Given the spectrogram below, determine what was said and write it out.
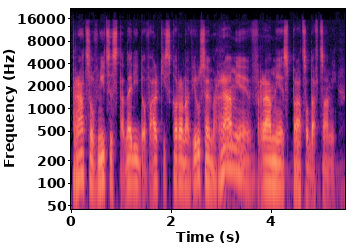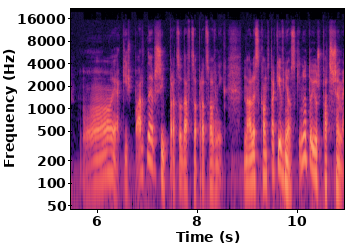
Pracownicy stanęli do walki z koronawirusem ramię w ramię z pracodawcami. O, jakiś partnership pracodawca-pracownik. No ale skąd takie wnioski? No to już patrzymy.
